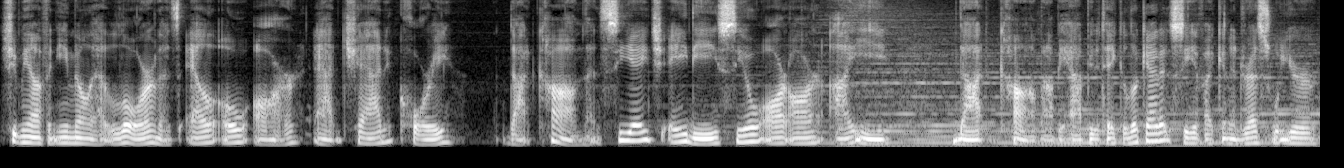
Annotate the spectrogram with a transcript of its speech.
Shoot me off an email at lore, that's L O R, at chadcorrie.com. That's C H A D C O R R I E dot com. I'll be happy to take a look at it, see if I can address what you're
